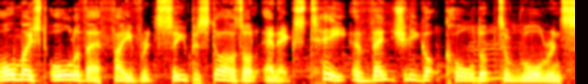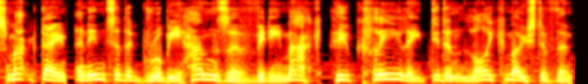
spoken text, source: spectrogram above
Almost all of our favourite superstars on NXT eventually got called up to Raw and SmackDown and into the grubby hands of Vinnie Mac, who clearly didn't like most of them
